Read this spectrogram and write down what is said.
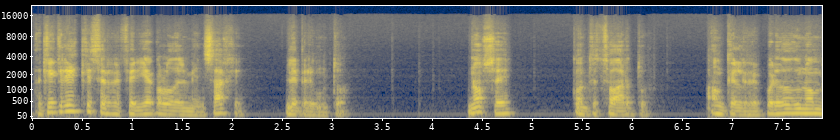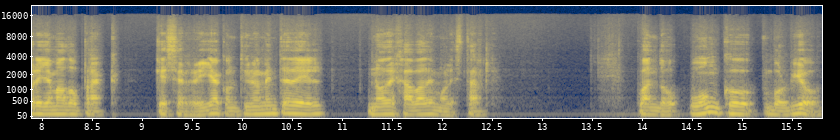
¿A qué crees que se refería con lo del mensaje? le preguntó. No sé, contestó Arthur, aunque el recuerdo de un hombre llamado Prack, que se reía continuamente de él, no dejaba de molestarle. Cuando Wonko volvió,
